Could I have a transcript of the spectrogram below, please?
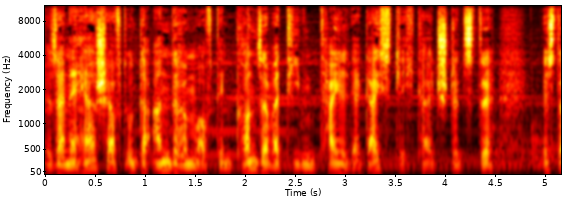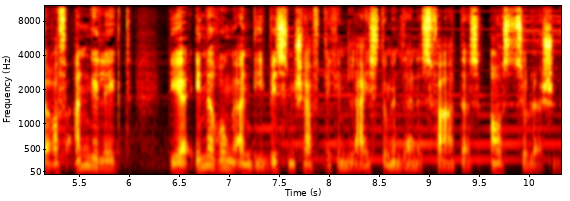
der seine Herrschaft unter anderem auf den konservativen Teil der Geistlichkeit stützte, ist darauf angelegt, die Erinnerung an die wissenschaftlichen Leistungen seines Vaters auszulöschen.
